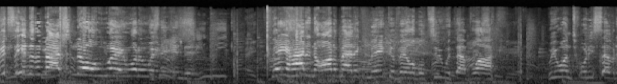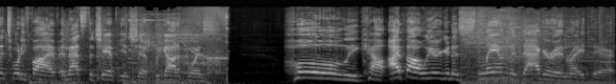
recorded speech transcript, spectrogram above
It's the end of the match. No way. What a way to end it. They had an automatic make available too with that block. We won 27 to 25, and that's the championship. We got it, boys. Holy cow. I thought we were going to slam the dagger in right there.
